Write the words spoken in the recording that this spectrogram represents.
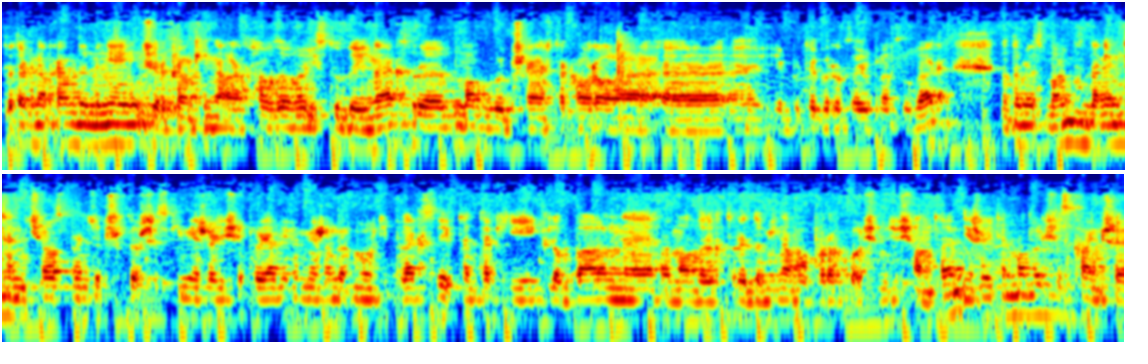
to tak naprawdę mniej ucierpią kina arthouse'owe i studyjne, które mogłyby przejąć taką rolę e, e, jakby tego rodzaju placówek. Natomiast moim zdaniem ten cios będzie przede wszystkim, jeżeli się pojawi wymierzony w multiplexy i w ten taki globalny model, który dominował po roku 80. Jeżeli ten model się skończy,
